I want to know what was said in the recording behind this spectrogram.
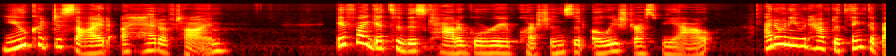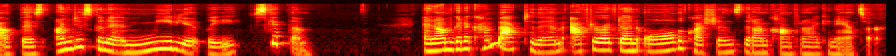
You could decide ahead of time if I get to this category of questions that always stress me out, I don't even have to think about this. I'm just going to immediately skip them. And I'm going to come back to them after I've done all the questions that I'm confident I can answer.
